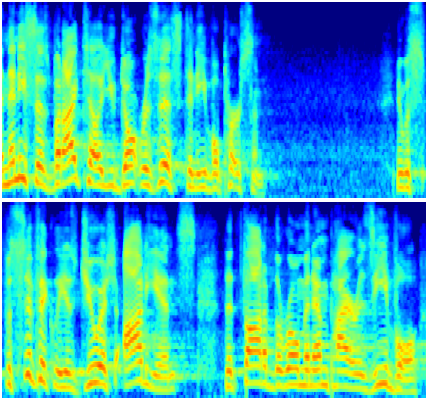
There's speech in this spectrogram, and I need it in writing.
And then he says, But I tell you, don't resist an evil person. It was specifically his Jewish audience that thought of the Roman Empire as evil.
